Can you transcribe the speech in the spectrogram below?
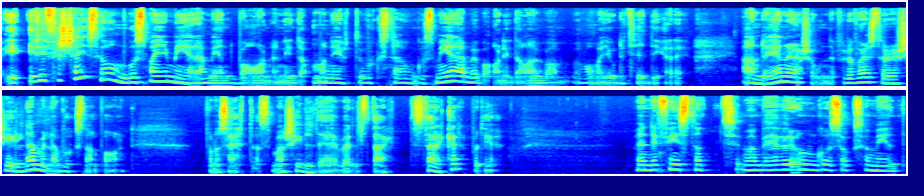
i, i och för sig så umgås man ju mera med barnen idag. Man är ute vuxna umgås mera med barn idag än vad, vad man gjorde tidigare. Andra generationer, för då var det större skillnad mellan vuxna och barn. På något sätt. Alltså man skilde väldigt starkt, starkare på det. Men det finns något, man behöver umgås också med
